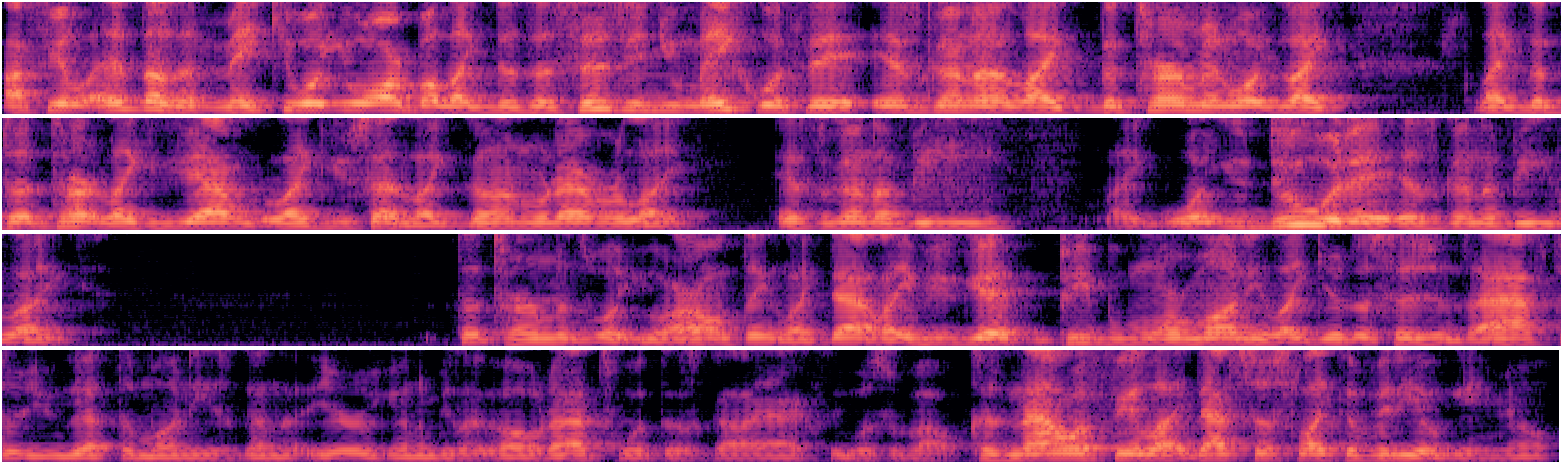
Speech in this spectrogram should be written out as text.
I feel it doesn't make you what you are, but like the decision you make with it is gonna like determine what like like the deter like if you have like you said like gun whatever like it's gonna be like what you do with it is gonna be like determines what you are. I don't think like that. Like if you get people more money, like your decisions after you get the money is gonna you're gonna be like, oh, that's what this guy actually was about. Because now I feel like that's just like a video game, yo.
